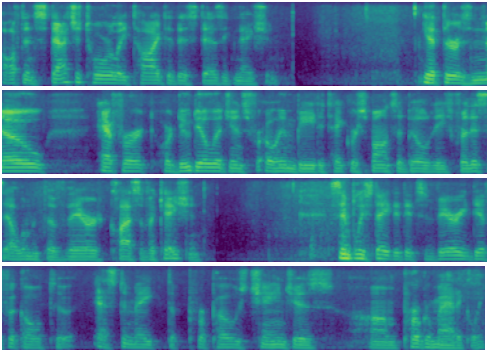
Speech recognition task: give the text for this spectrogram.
often statutorily tied to this designation. Yet there is no effort or due diligence for OMB to take responsibilities for this element of their classification. Simply stated, it's very difficult to estimate the proposed changes um, programmatically.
